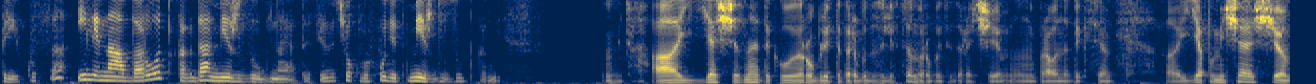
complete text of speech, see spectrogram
прикуса или наоборот, когда межзубная, то есть язычок выходит между зубками. Мгм. А я ще, знаєте, коли роблю, тепер буду з олівцем робити, до речі, м, правильна дикція. е, Я помічаю, що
